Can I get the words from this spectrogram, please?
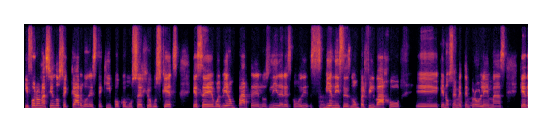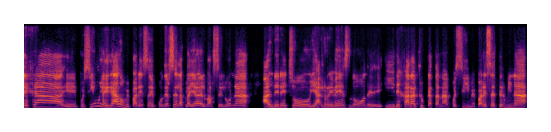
y fueron haciéndose cargo de este equipo, como Sergio Busquets, que se volvieron parte de los líderes, como bien dices, ¿no? Un perfil bajo, eh, que no se mete en problemas, que deja, eh, pues sí, un legado, me parece, de ponerse en la playera del Barcelona al derecho y al revés, ¿no? y dejar al club catalán, pues sí, me parece termina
